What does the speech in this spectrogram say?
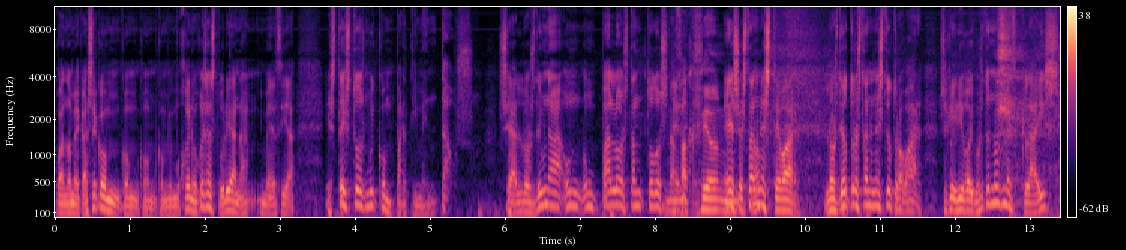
cuando me casé con, con, con, con mi mujer, mi mujer es asturiana, y me decía, estáis todos muy compartimentados. O sea, los de una, un, palo están todos... Una facción... Eso, están en este bar. Los de otro están en este otro bar. Así que digo, ¿y vosotros no os mezcláis?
